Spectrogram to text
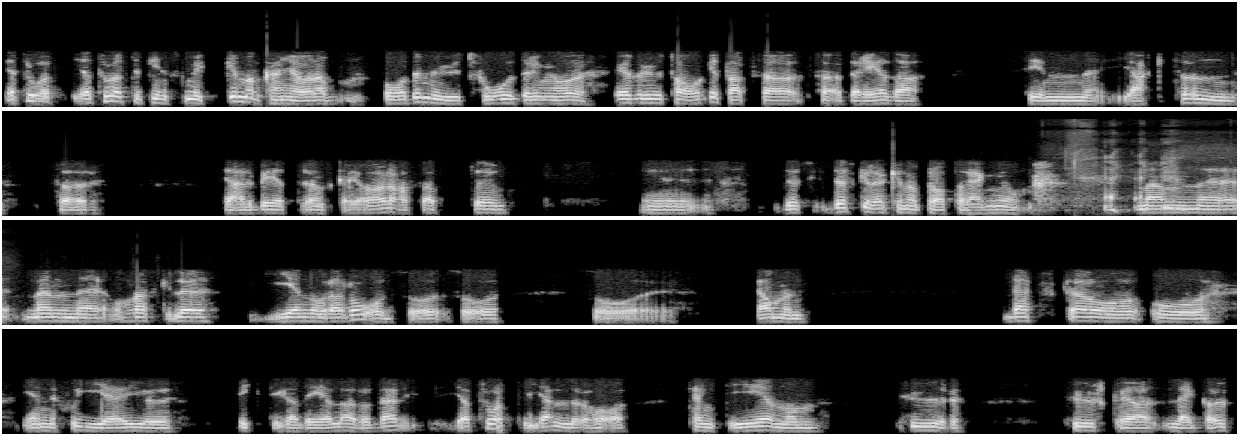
jag tror, att, jag tror att det finns mycket man kan göra både med utfodring och överhuvudtaget att för, förbereda sin jakthund för det arbete den ska göra. Så att, eh, eh, det, det, skulle jag kunna prata länge om. men eh, men eh, om man skulle ge några råd så, så, så ja men vätska och, och, energi är ju viktiga delar och där, jag tror att det gäller att ha tänkt igenom hur, hur ska jag lägga upp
